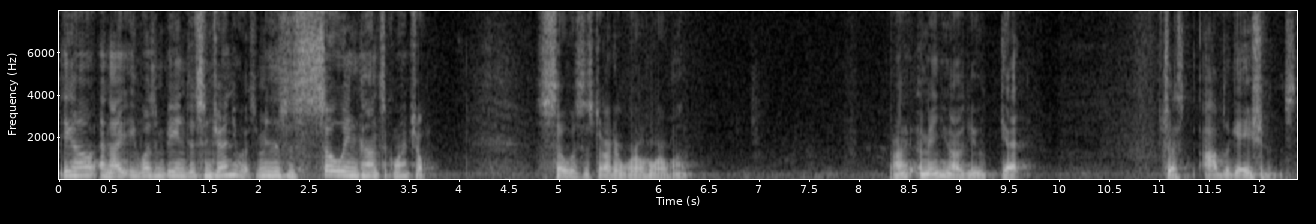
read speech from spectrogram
you know, and I, he wasn't being disingenuous. I mean, this is so inconsequential. So was the start of World War I. Right? I mean, you know, you get just obligations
